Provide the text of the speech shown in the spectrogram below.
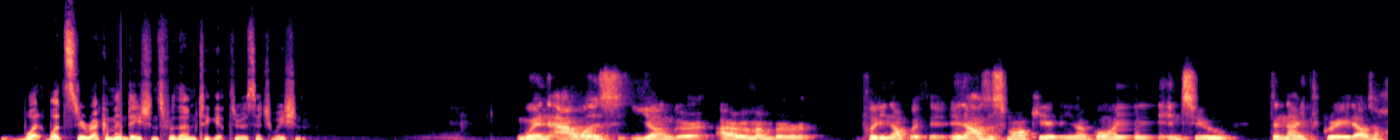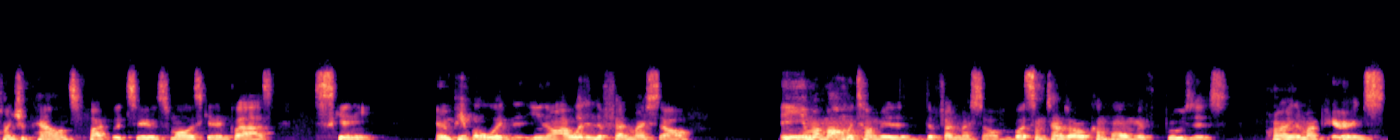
What what's your recommendations for them to get through a situation? When I was younger, I remember putting up with it. And I was a small kid, you know, going into the ninth grade. I was 100 pounds, five foot two, smallest kid in class, skinny. And people would, you know, I wouldn't defend myself. And you know, my mom would tell me to defend myself, but sometimes I would come home with bruises, crying to my parents.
